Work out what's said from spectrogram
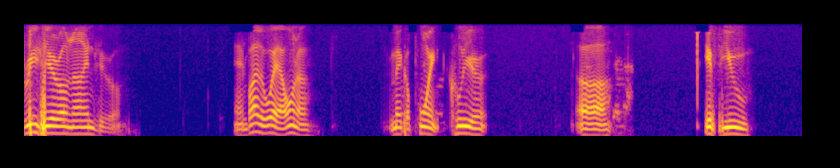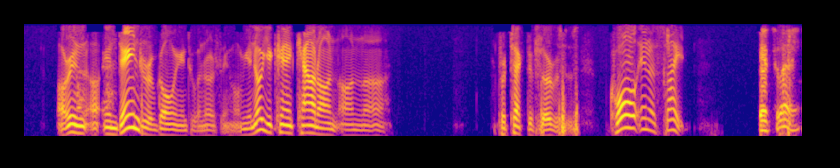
three zero nine zero. And by the way, I want to make a point clear. Uh, if you are in uh, in danger of going into a nursing home, you know you can't count on on uh, protective services. Call Inner Sight. That's right.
